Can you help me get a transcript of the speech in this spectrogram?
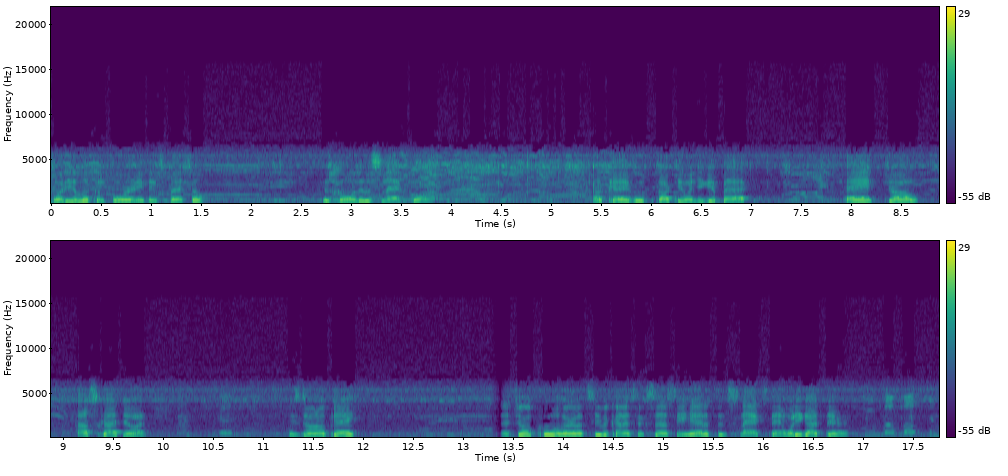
What are you looking for? Anything special? Just going to the snack bar. Okay, we'll talk to you when you get back. Hey, Joe, how's Scott doing? He's doing okay? Joe Cool here. Let's see what kind of success he had at the snack stand. What do you got there? Buffaloes and.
